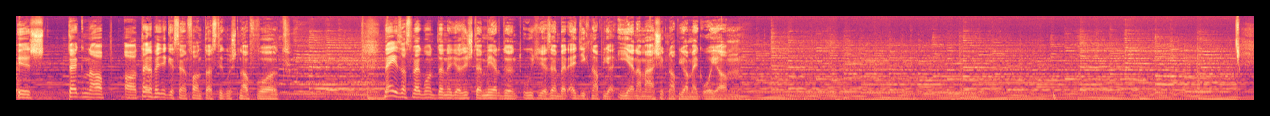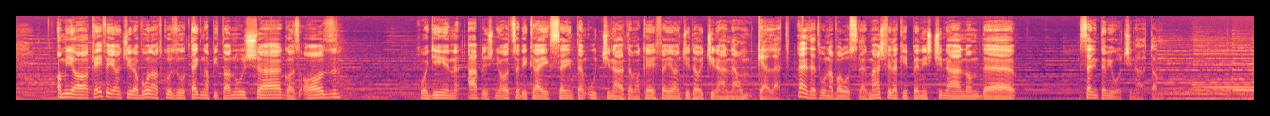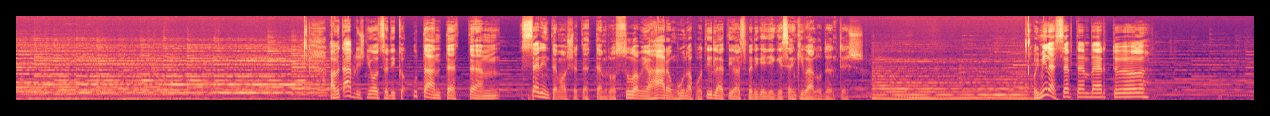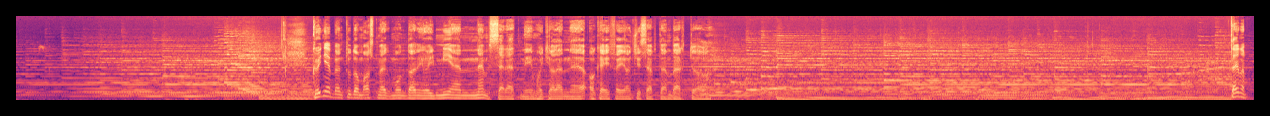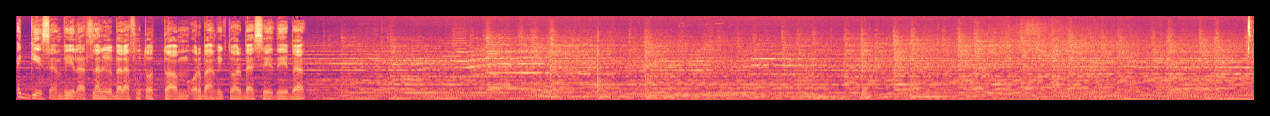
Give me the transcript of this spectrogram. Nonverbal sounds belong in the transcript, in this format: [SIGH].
És tegnap, a tegnap egy egészen fantasztikus nap volt. Nehéz azt megmondani, hogy az Isten miért dönt úgy, hogy az ember egyik napja ilyen, a másik napja meg olyan. Ami a Kejfejancsira vonatkozó tegnapi tanulság az az, hogy én április 8-áig szerintem úgy csináltam a Kejfejancsit, ahogy csinálnom kellett. Lehetett volna valószínűleg másféleképpen is csinálnom, de szerintem jól csináltam. Amit április 8-a után tettem, szerintem azt se tettem rosszul, ami a három hónapot illeti, az pedig egy egészen kiváló döntés. Hogy mi lesz szeptembertől, Könnyebben tudom azt megmondani, hogy milyen nem szeretném, hogyha lenne a Kejfej Jancsi szeptembertől. Tegnap egészen véletlenül belefutottam Orbán Viktor beszédébe,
